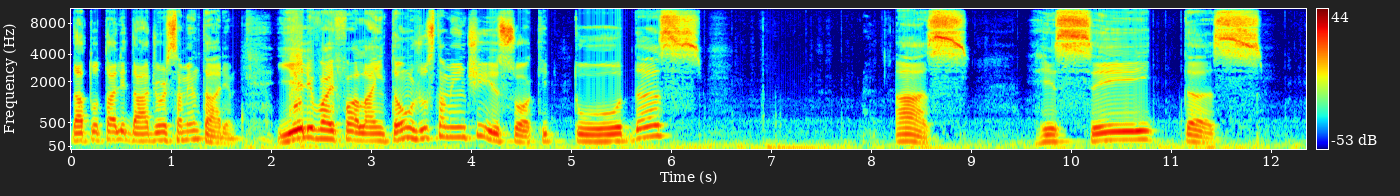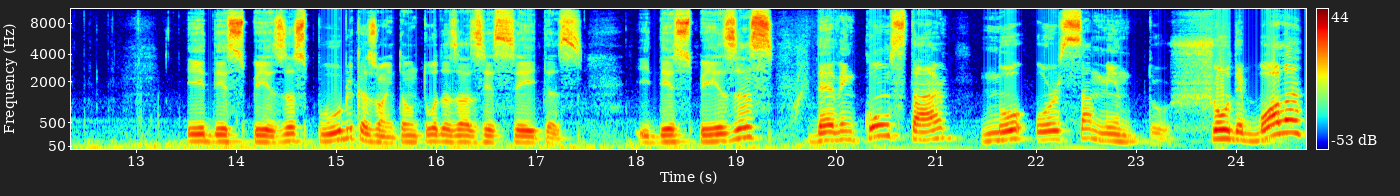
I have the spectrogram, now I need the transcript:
da totalidade orçamentária. E ele vai falar então justamente isso, ó, que todas as receitas e despesas públicas, ó, então todas as receitas e despesas devem constar no orçamento. Show de bola?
